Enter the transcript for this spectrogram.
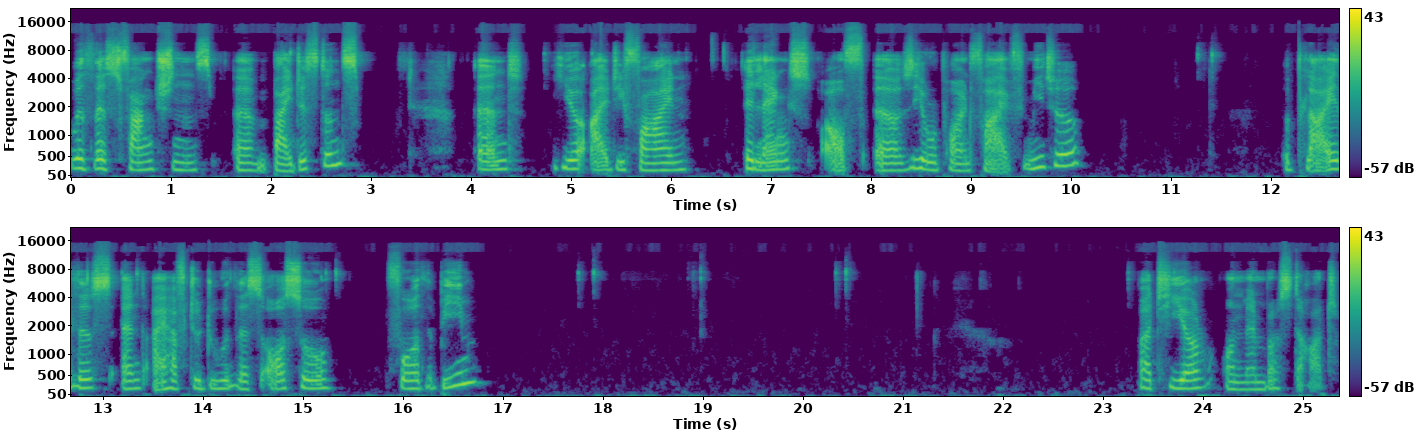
with this functions um, by distance. And here I define a length of uh, 0.5 meter. Apply this and I have to do this also for the beam. But here on member start.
